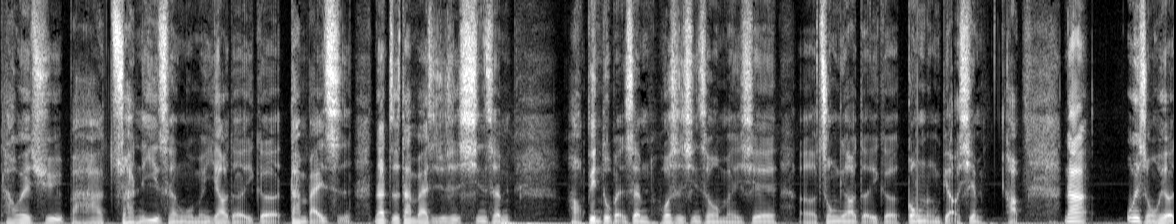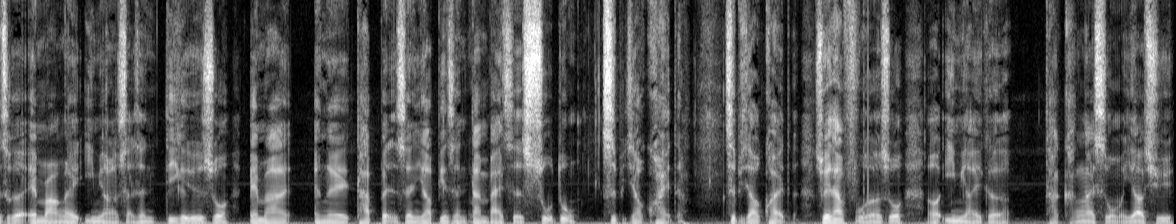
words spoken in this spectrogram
它会去把它转译成我们要的一个蛋白质，那这蛋白质就是形成好病毒本身，或是形成我们一些呃重要的一个功能表现。好，那为什么会有这个 mRNA 疫苗的产生？第一个就是说 mRNA 它本身要变成蛋白质的速度是比较快的，是比较快的，所以它符合说呃疫苗一个它刚开始我们要去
